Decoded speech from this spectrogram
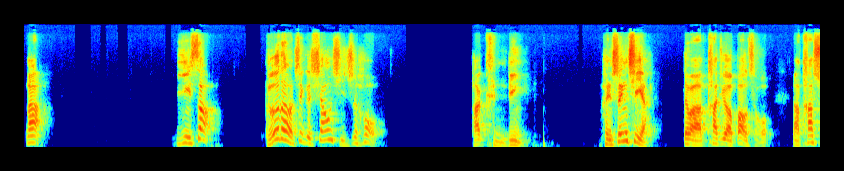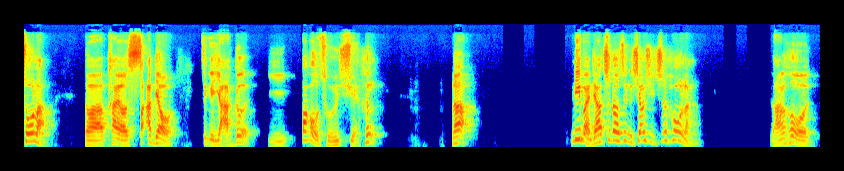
那以撒得到这个消息之后，他肯定很生气呀，对吧？他就要报仇。那他说了，对吧？他要杀掉这个雅各，以报仇雪恨。那利百加知道这个消息之后呢？然后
